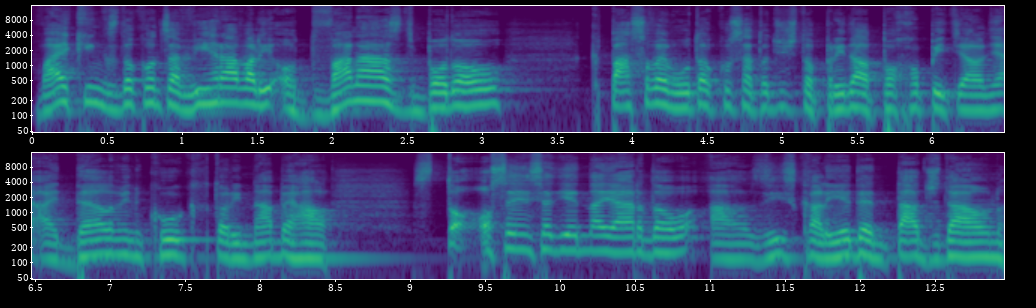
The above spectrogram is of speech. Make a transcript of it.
Vikings dokonca vyhrávali o 12 bodov, k pasovému útoku sa totižto pridal pochopiteľne aj Delvin Cook, ktorý nabehal 181 yardov a získal jeden touchdown.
